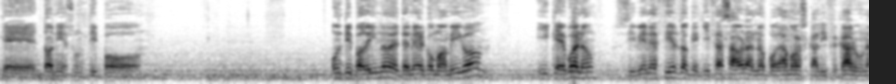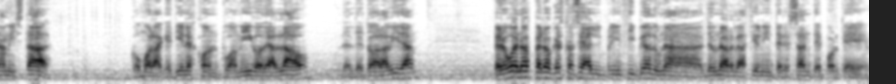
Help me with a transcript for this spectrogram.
que Tony es un tipo, un tipo digno de tener como amigo y que bueno, si bien es cierto que quizás ahora no podamos calificar una amistad como la que tienes con tu amigo de al lado, del de toda la vida, pero bueno, espero que esto sea el principio de una, de una relación interesante porque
